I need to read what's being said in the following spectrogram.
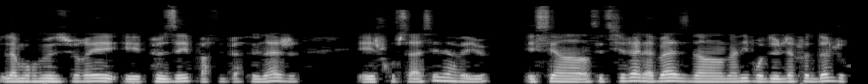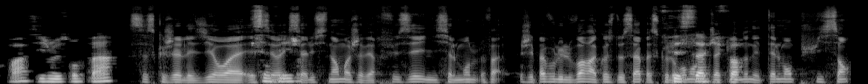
l'amour mesuré et pesé par ce personnage, et je trouve ça assez merveilleux. Et c'est un, c'est tiré à la base d'un livre de Jack London, je crois, si je me trompe pas. C'est ce que j'allais dire, ouais. Et c'est vrai que c'est hallucinant. Moi, j'avais refusé initialement. Enfin, j'ai pas voulu le voir à cause de ça parce que le roman de Jack. London est tellement puissant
